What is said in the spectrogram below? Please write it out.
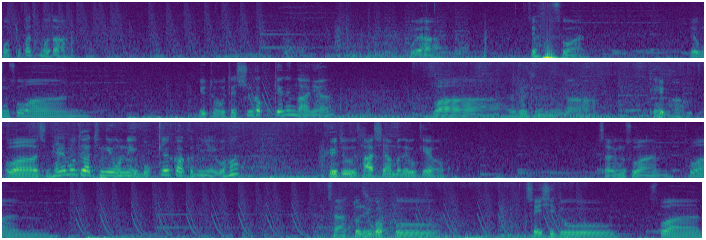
어 똑같은 거다. 뭐야? 영웅 소환. 영웅 소환. 이것도 대 심각 깨는 거 아니야? 와 여기서 죽는구나. 대박. 와 지금 헬모드 같은 경우는 못 깰 것 같거든요 이거? 그래도 다시 한번 해볼게요. 자 영웅 소환. 소환 자 또 죽었고. 제시도. 소환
